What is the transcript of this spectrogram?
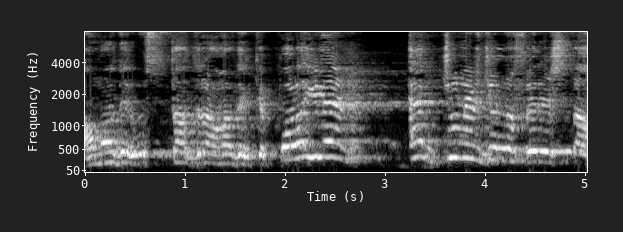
আমাদের উস্তাদরা আমাদেরকে পড়াইলেন, একজনের জন্য ফেরেস্তা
